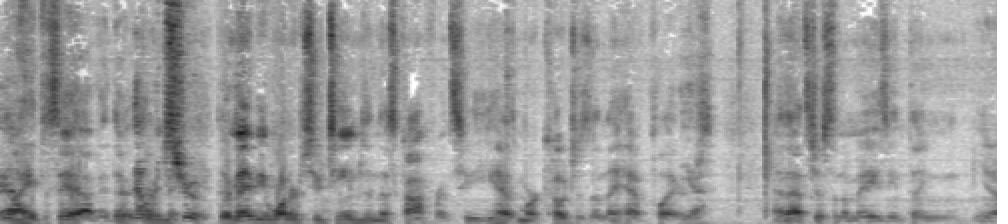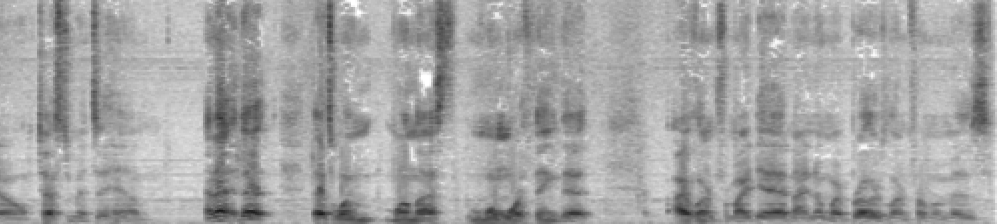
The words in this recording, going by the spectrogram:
And I hate to say it. I mean, there, No, there, it's may, true. there may be one or two teams in this conference. He has more coaches than they have players. Yeah. And that's just an amazing thing, you know, testament to him. And that, that that's one one last one more thing that I've learned from my dad, and I know my brothers learned from him is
